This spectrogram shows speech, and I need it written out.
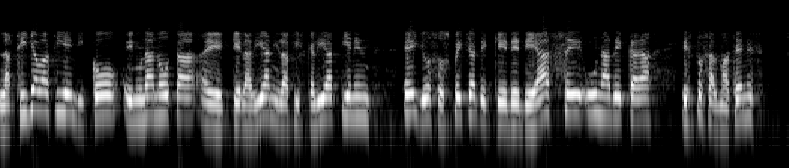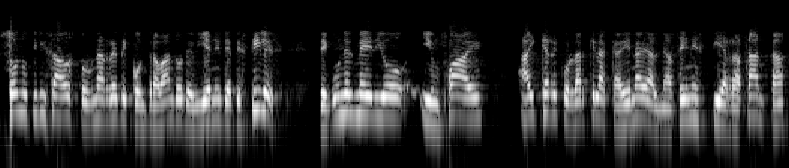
la silla vacía indicó en una nota eh, que la DIAN y la Fiscalía tienen ellos sospechas de que desde hace una década estos almacenes son utilizados por una red de contrabando de bienes de textiles. Según el medio Infae, hay que recordar que la cadena de almacenes Tierra Santa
